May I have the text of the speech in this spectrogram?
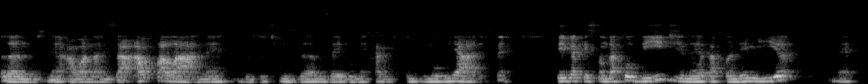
anos, né, ao analisar, ao falar, né, dos últimos anos aí do mercado de fundos imobiliários, né, teve a questão da Covid, né, da pandemia, né,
